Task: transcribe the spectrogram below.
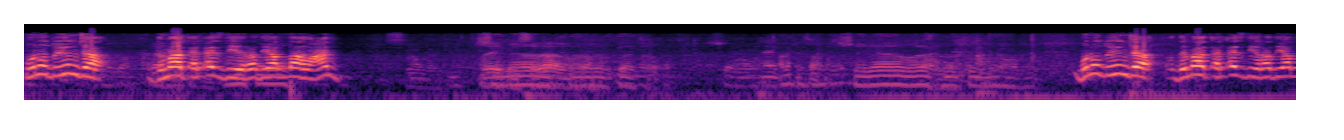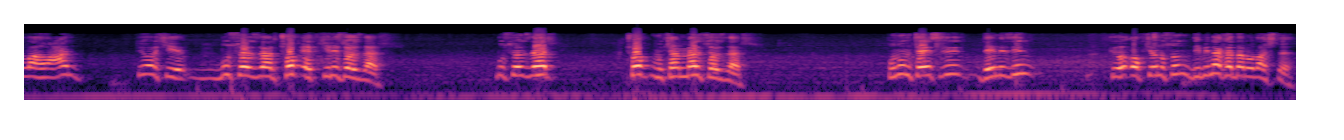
bunu duyunca Dımat el-Ezdi radıyallahu an bunu duyunca Dımat el-Ezdi radıyallahu an diyor ki bu sözler çok etkili sözler. Bu sözler çok mükemmel sözler. Bunun tesiri denizin, okyanusun dibine kadar ulaştı.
